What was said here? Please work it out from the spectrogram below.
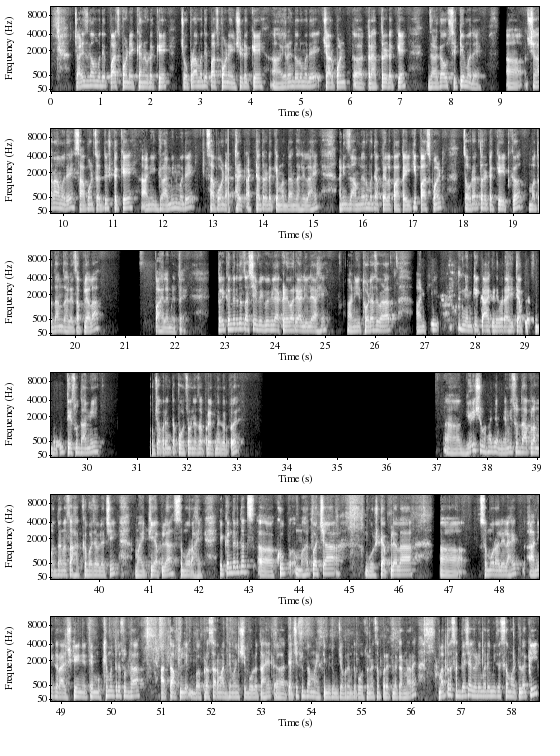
चाळीसगावमध्ये पाच पॉईंट एक्क्याण्णव टक्के. चोपडामध्ये पाच पॉईंट ऐंशी टक्के. एरंडोलमध्ये चार पॉईंट त्र्याहत्तर टक्के. जळगाव सिटीमध्ये शहरामध्ये सहा पॉईंट सत्तीस टक्के आणि ग्रामीणमध्ये सहा पॉईंट अठ्ठ्याहत्तर टक्के मतदान झालेलं आहे. आणि जामनेरमध्ये आपल्याला पाहता येईल की पाच पॉईंट चौऱ्याहत्तर टक्के इतकं मतदान झाल्याचं आपल्याला पाहायला मिळतंय. तर एकंदरीतच असे वेगवेगळे आकडेवारी आलेले आहे. आणि थोड्याच वेळात आणखी नेमकी काय आकडेवारी आहे ते आपल्यासमोर येईल ते सुद्धा आम्ही तुमच्यापर्यंत पोहोचवण्याचा प्रयत्न करतोय. गिरीश महाजन यांनी सुद्धा आपला मतदानाचा हक्क बजावल्याची माहिती आपल्यासमोर आहे. एकंदरीतच खूप महत्त्वाच्या गोष्टी आपल्याला समोर आलेले आहेत. अनेक राजकीय नेते मुख्यमंत्री सुद्धा आता आपले ब- प्रसार माध्यमांशी बोलत आहेत. त्याची सुद्धा माहिती मी तुमच्यापर्यंत पोहोचवण्याचा प्रयत्न करणार आहे. मात्र सध्याच्या घडीमध्ये मी जसं म्हटलं की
